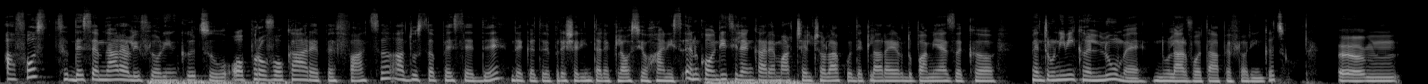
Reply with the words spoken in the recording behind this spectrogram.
A fost desemnarea lui Florin Câțu o provocare pe față adusă PSD de către președintele Claus Iohannis în condițiile în care Marcel Ciolacu declara ieri după amiază că pentru nimic în lume nu l-ar vota pe Florin Câțu? Um,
